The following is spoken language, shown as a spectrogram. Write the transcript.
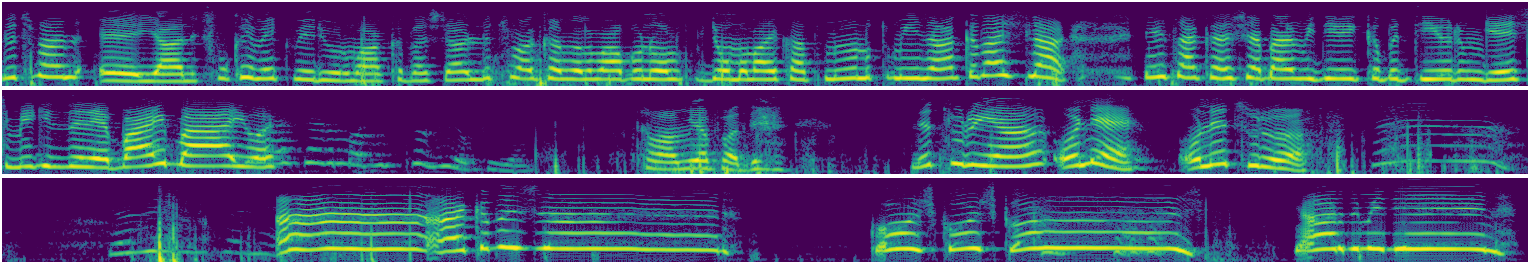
Lütfen e, yani çok emek veriyorum arkadaşlar. Lütfen kanalıma abone olup videoma like atmayı unutmayın arkadaşlar. Neyse arkadaşlar ben videoyu kapatıyorum. Görüşmek üzere. Bay bay. Ben senin bir tur yapayım. Tamam yap hadi. Ne turu ya? O ne? O ne turu? Seni. Aa, arkadaşlar. Koş koş koş. Yardım edin.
